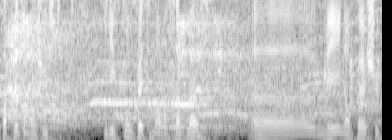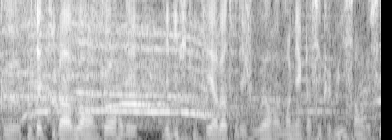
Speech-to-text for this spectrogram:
parfaitement juste. Il est complètement à sa place. Mais il n'empêche que peut-être qu'il va avoir encore des, difficultés à battre des joueurs moins bien classés que lui, ça on le sait.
